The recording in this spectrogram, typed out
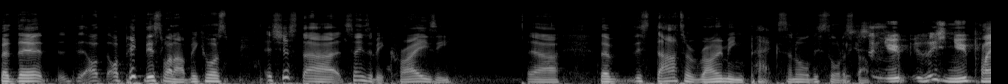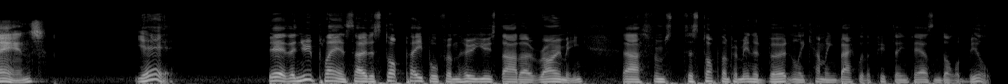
But the, the- I, I picked this one up because it's just uh, it seems a bit crazy. Uh, the this data roaming packs and all this sort of Is stuff. new, these new plans, Yeah. Yeah, the new plan. So to stop people from who use data roaming, uh, from to stop them from inadvertently coming back with a fifteen thousand dollar bill,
